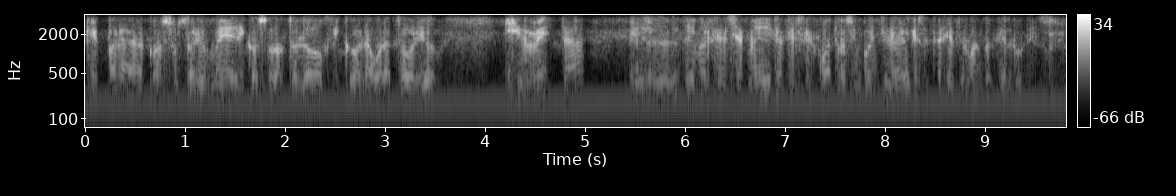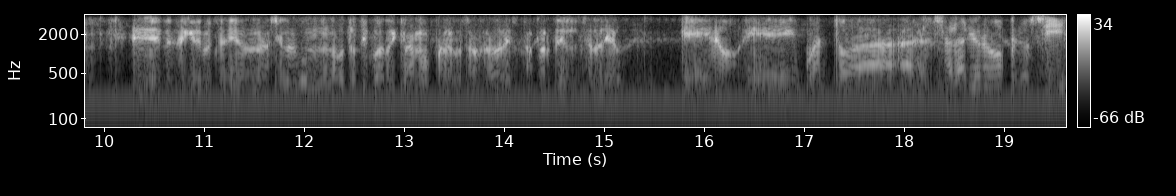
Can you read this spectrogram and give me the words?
que es para consultorios médicos, odontológicos, laboratorios, y resta el de emergencias médicas, que es el 459, que se estaría firmando aquí el lunes. Eh, ¿Desde qué estarían haciendo algún otro tipo de reclamo para los trabajadores, aparte del salarial? Eh, no, eh, en cuanto al salario no, pero sí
